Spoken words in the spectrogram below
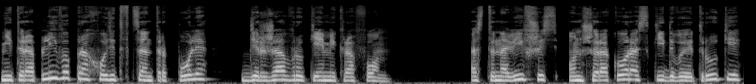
неторопливо проходит в центр поля, держа в руке микрофон. Остановившись, он широко раскидывает руки,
